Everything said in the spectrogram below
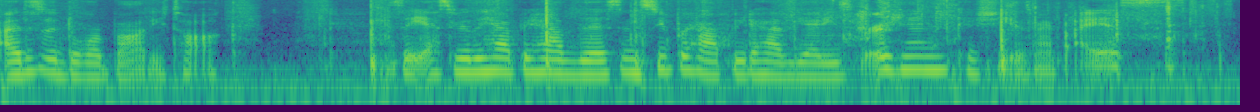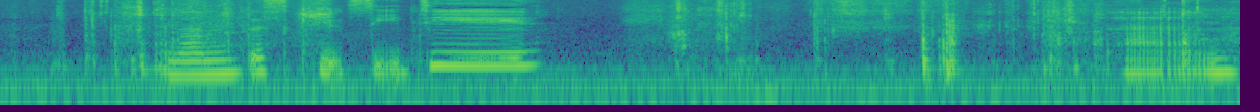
I just adore Body Talk. So yes, really happy to have this and super happy to have Yeri's version because she is my bias. And then this cute CD. Then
